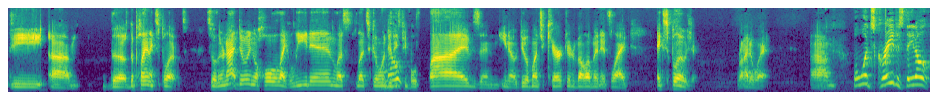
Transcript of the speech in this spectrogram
the um, the the plan explodes. So they're not doing a whole like lead in. Let's let's go into these people's lives and you know do a bunch of character development. It's like explosion right away. Um, But what's great is they don't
